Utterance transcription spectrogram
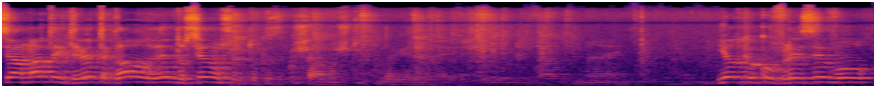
Сега Матеј 9 глава од 1 до 7 сум тука запишано нешто да ги И откако влезе во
